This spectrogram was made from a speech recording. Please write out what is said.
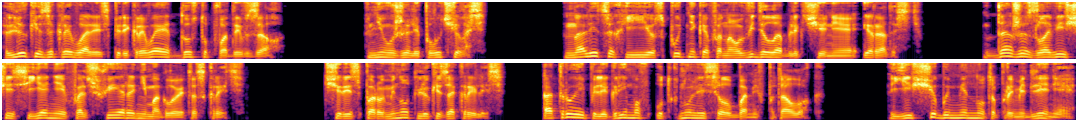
Люки закрывались, перекрывая доступ воды в зал. Неужели получилось? На лицах ее спутников она увидела облегчение и радость. Даже зловещее сияние фальшфеера не могло это скрыть. Через пару минут люки закрылись, а трое пилигримов уткнулись лбами в потолок. Еще бы минута промедления,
